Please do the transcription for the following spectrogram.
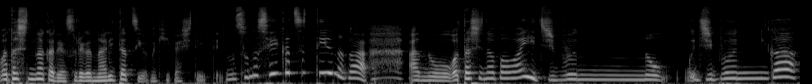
私の中ではそれが成り立つような気がしていて。その生活っていうのがあの私の場合自分の自分が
